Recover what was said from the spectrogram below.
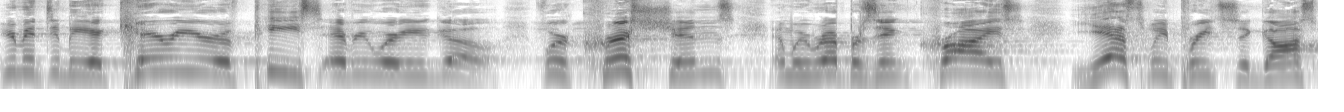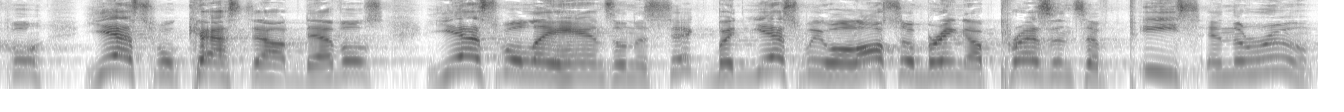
You're meant to be a carrier of peace everywhere you go. If we're Christians and we represent Christ, yes, we preach the gospel. Yes, we'll cast out devils. Yes, we'll lay hands on the sick. But yes, we will also bring a presence of peace in the room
